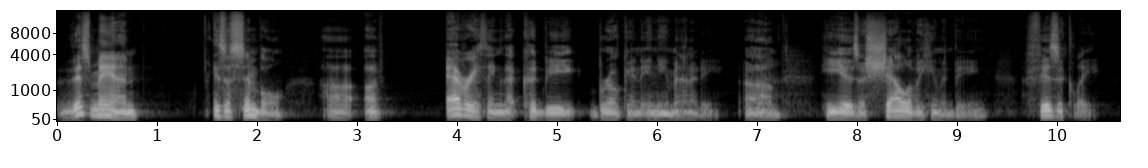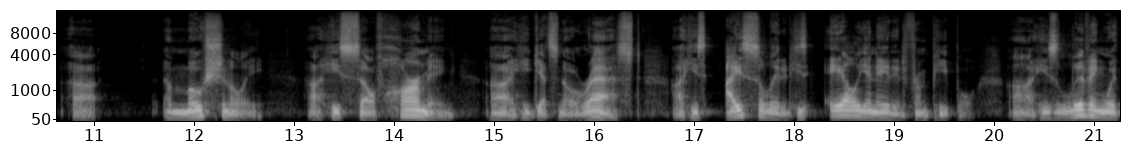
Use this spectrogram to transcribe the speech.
this man is a symbol uh, of everything that could be broken in humanity. Um, He is a shell of a human being, physically, uh, emotionally. Uh, he's self harming. Uh, he gets no rest. Uh, he's isolated. He's alienated from people. Uh, he's living with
